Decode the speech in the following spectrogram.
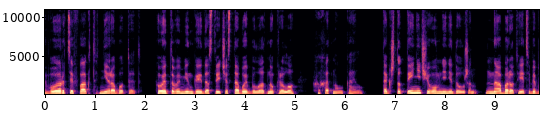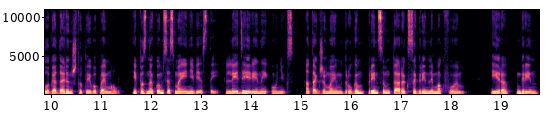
Твой артефакт не работает. У этого Минга и до встречи с тобой было одно крыло», – хохотнул Кайл. «Так что ты ничего мне не должен. Наоборот, я тебе благодарен, что ты его поймал. И познакомься с моей невестой, леди Ириной Оникс, а также моим другом, принцем Тарекса Гринли Макфоем. Ира, Грин,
